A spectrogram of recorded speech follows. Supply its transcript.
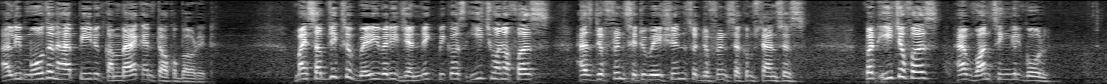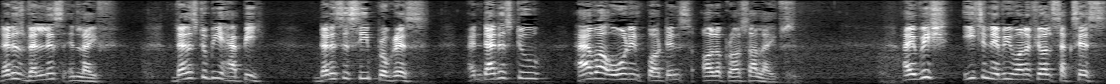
I'll be more than happy to come back and talk about it. My subjects are very, very generic because each one of us has different situations or different circumstances. But each of us have one single goal that is wellness in life. That is to be happy. That is to see progress. And that is to have our own importance all across our lives. I wish each and every one of you all success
